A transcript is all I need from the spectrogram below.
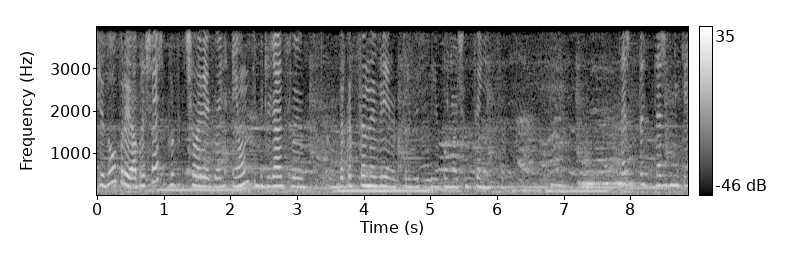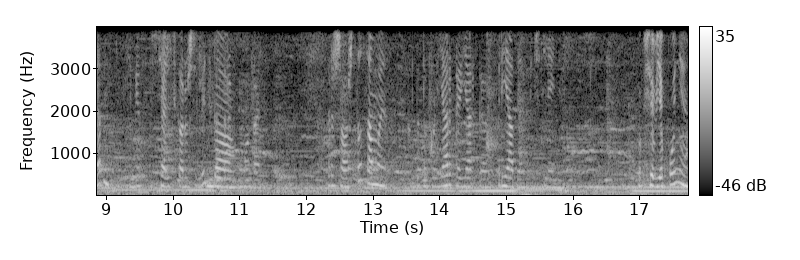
все добрые, обращаешься просто к человеку, и он- тебе уделяет свое драгоценное время, которое здесь в Японии очень ценится. Даже, то есть даже в неприятностях тебе встречались хорошие люди, Да. которые помогали. Хорошо, а что самое как бы такое яркое-яркое приятное впечатление? Вообще в Японии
